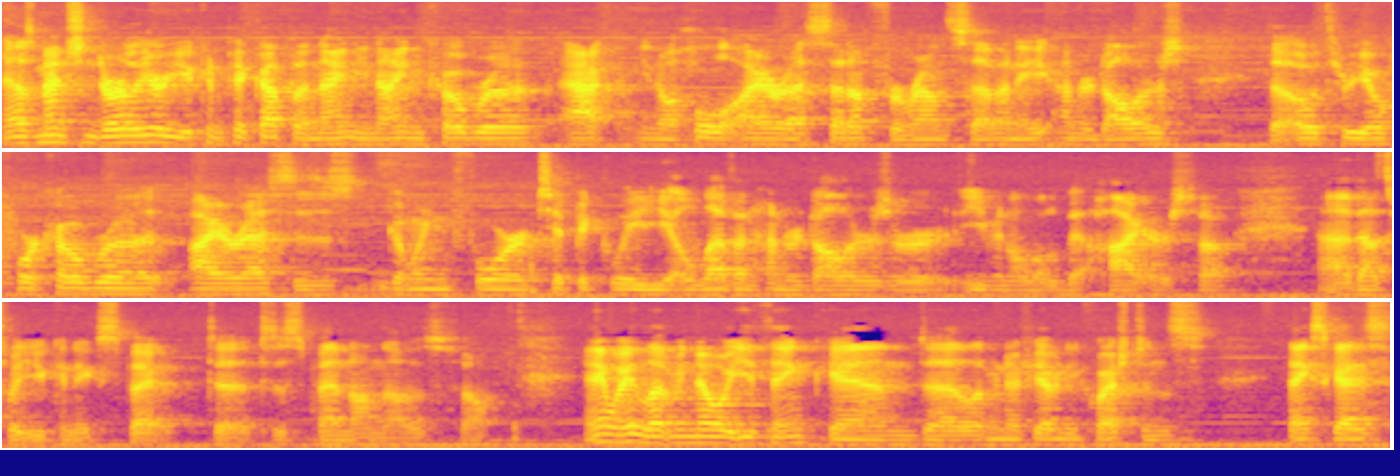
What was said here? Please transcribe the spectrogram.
as mentioned earlier, you can pick up a 99 Cobra, at, you know, whole IRS setup for around seven, eight hundred dollars. The 0304 Cobra IRS is going for typically $1,100 or even a little bit higher. So uh, that's what you can expect to, to, spend on those. So anyway, let me know what you think and uh, let me know if you have any questions. Thanks guys.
